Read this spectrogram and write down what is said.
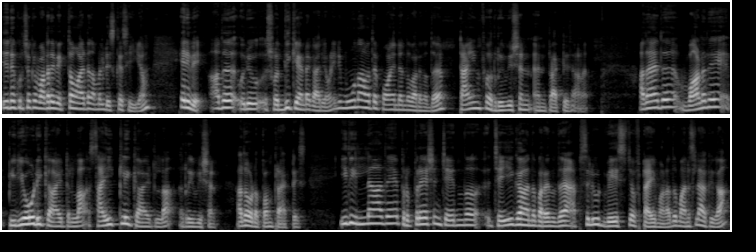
ഇതിനെക്കുറിച്ചൊക്കെ വളരെ വ്യക്തമായിട്ട് നമ്മൾ ഡിസ്കസ് ചെയ്യാം. എനിവേ അത് ഒരു ശ്രദ്ധിക്കേണ്ട കാര്യമാണ്. ഇനി മൂന്നാമത്തെ പോയിന്റ് എന്ന് പറയുന്നത് time for revision and practice ആണ്. അതായത് വളരെ പീരിയോഡിക് ആയിട്ടുള്ള സൈക്ലിക് ആയിട്ടുള്ള റിവിഷൻ അതോടൊപ്പം പ്രാക്ടീസ് ഇതില്ലാതെ പ്രിപ്പറേഷൻ ചെയ്യുന്ന ചെയ്യുക എന്ന് പറയുന്നത് അബ്സല്യൂട്ട് വേസ്റ്റ് ഓഫ് ടൈമാണ് അത് മനസ്സിലാക്കുക.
